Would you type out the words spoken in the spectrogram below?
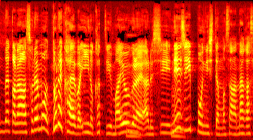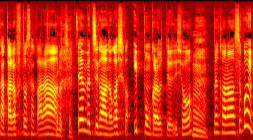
だからそれもどれ買えばいいのかっていう迷うぐらいあるし、ネジ1本にしてもさ長さから太さから그렇지 全部違うのがしか1本から売ってるでしょ、 음. だからすごい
